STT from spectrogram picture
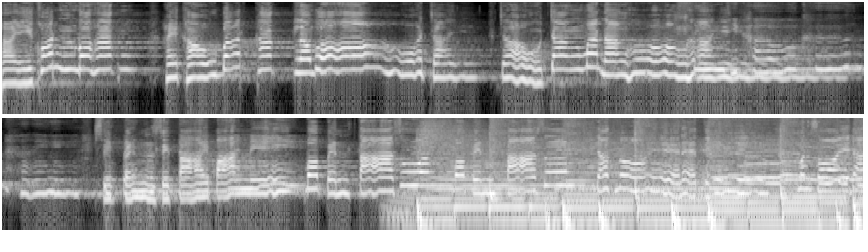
ให้คนบ่หัก ให้เขาเบิดคักแล้วบ่หัวใจ เจ้าจังมานั่งห้องไห้ สิ่งที่เขาคืนให้ สิเป็นสิตายปานนี้บ่เป็นตาสวงบ่เป็นตาเสริมจากน้อยแน่ตีมันซอยได้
